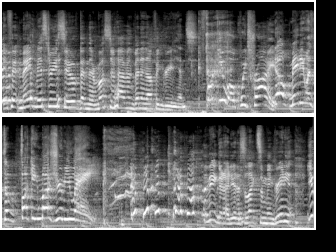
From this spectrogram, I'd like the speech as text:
If it made mystery soup, then there must have haven't been enough ingredients. Fuck you, Oak. We tried. No, maybe it was some fucking mushroom you ate. It'd be a good idea to select some ingredients. You,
